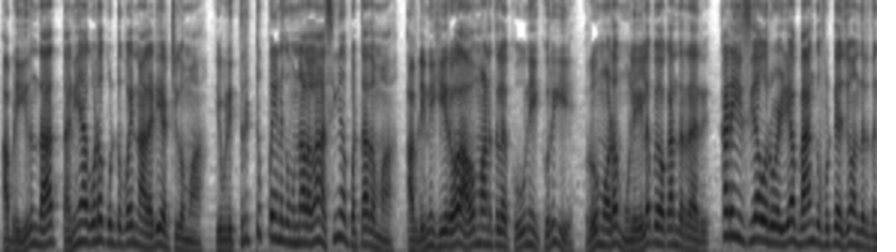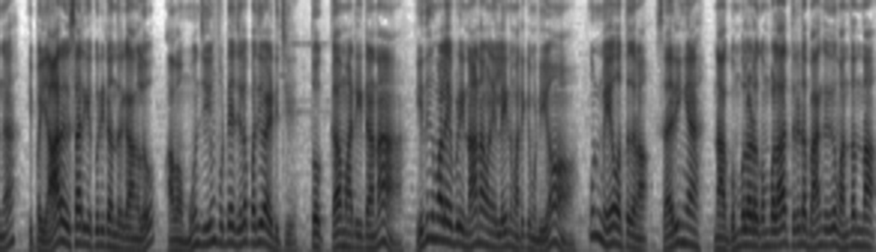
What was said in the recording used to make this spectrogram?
அப்படி இருந்தா தனியா கூட கூட்டு போய் நாலு அடி அடிச்சுக்கோமா. இப்படி திருட்டு பையனுக்கு முன்னாலலாம் அசிங்கப்படுத்தாதம்மா. அப்படின்னு ஹீரோ அவமானத்துல கூனி குறுகி ரூமோட மூலையில போய் உக்காந்துடுறாரு. கடைசியா ஒரு வழியா பேங்க் ஃபுட்டேஜும் வந்துடுதுங்க இப்ப யாரை விசாரிக்க கூட்டிட்டு வந்திருக்காங்களோ அவன் மூஞ்சியும் ஃபுட்டேஜ்ல பதிவாயிடுச்சு. தொக்கா மாட்டிக்கிட்டானா? இதுக்கு மேலே எப்படி நான் அவன் இல்லைன்னு மறைக்க முடியும்? உண்மையை ஒத்துக்கிறான். சரிங்க நான் கும்பலோட கும்பலா திருட பேங்குக்கு வந்தேன் தான்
